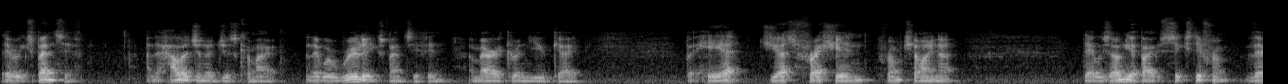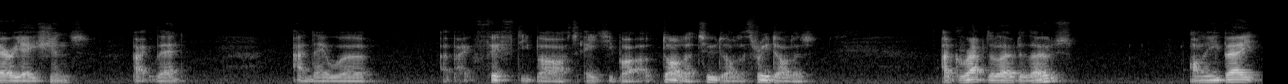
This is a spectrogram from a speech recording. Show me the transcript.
they were expensive and the halogen had just come out and they were really expensive in America and the UK. But here just fresh in from China. There was only about six different variations back then and they were about 50 baht, 80 baht, a dollar, two dollar, three dollars. I grabbed a load of those on eBay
